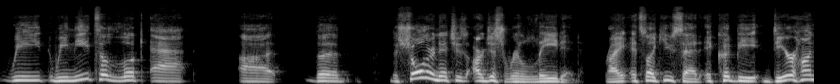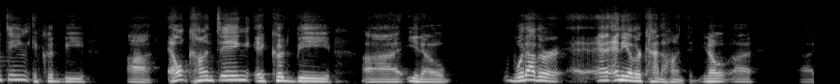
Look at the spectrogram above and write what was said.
we we need to look at uh the the shoulder niches are just related, right? It's like you said, it could be deer hunting, it could be uh, elk hunting, it could be, uh, you know, what other, any other kind of hunting, you know, uh, uh,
